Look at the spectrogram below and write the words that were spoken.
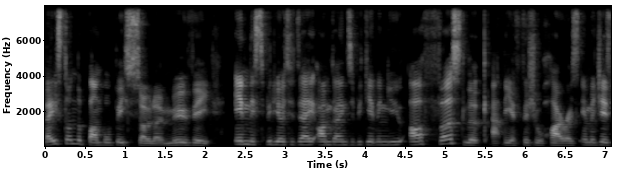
based on the Bumblebee solo movie. In this video today, I'm going to be giving you our first look at the official high-res images,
